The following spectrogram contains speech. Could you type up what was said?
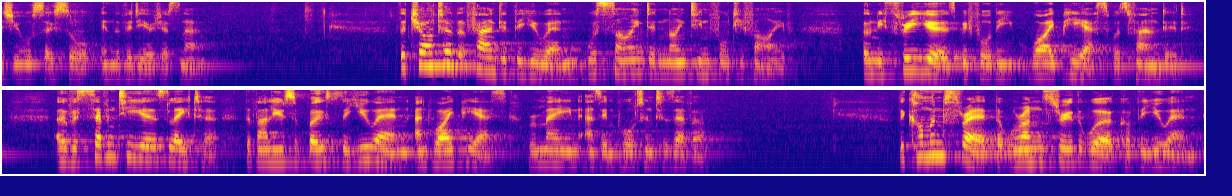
as you also saw in the video just now. The charter that founded the UN was signed in 1945, only three years before the YPS was founded. Over 70 years later, the values of both the UN and YPS remain as important as ever. The common thread that runs through the work of the UN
